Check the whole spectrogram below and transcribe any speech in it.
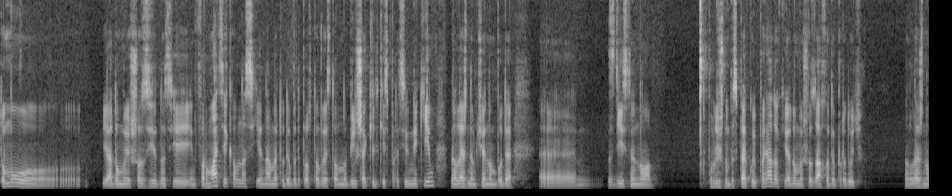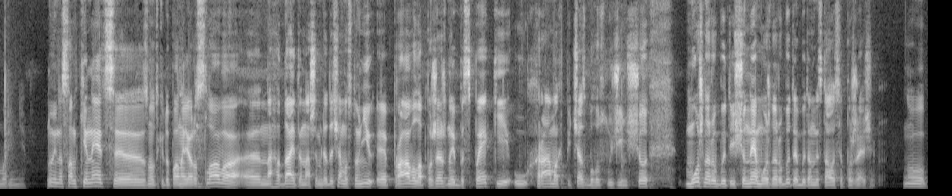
Тому я думаю, що згідно цієї інформації, яка в нас є, нами туди буде просто виставлено більша кількість працівників, належним чином буде здійснено публічну безпеку і порядок. Я думаю, що заходи пройдуть на належному рівні. Ну і на сам кінець, знову таки до пана Ярослава. е, Нагадайте нашим глядачам основні е, правила пожежної безпеки у храмах під час богослужінь. Що можна робити і що не можна робити, аби там не сталося пожежі. Ну,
